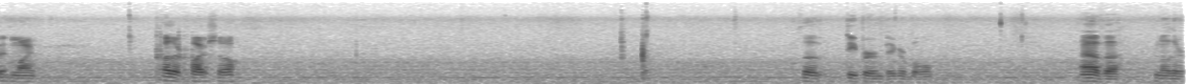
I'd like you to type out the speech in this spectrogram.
Fit in my other pipe so. The deeper and bigger bowl. I have a, another,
